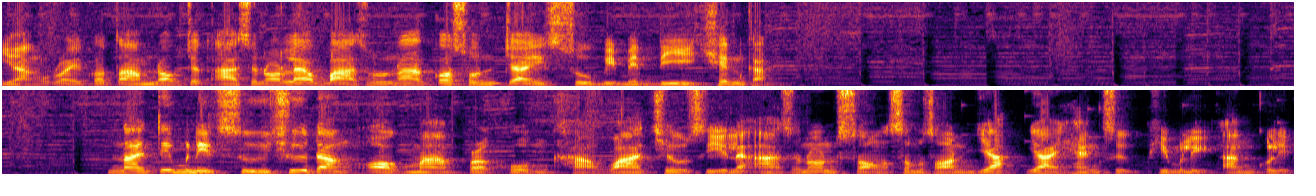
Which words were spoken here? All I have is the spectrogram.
อย่างไรก็ตามนอกจากอาร์เซนอลแล้วบาร์เซโลนาก็สนใจซูบิเมนดี้เช่นกัน นายติมินิตสื่อชื่อดังออกมาประโคมข่าวว่าเชลซีและอาร์เซนอลสองสโมสรยักษ์ใหญ่แห่งศึกพรีเมียร์ลีกอังกฤษ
